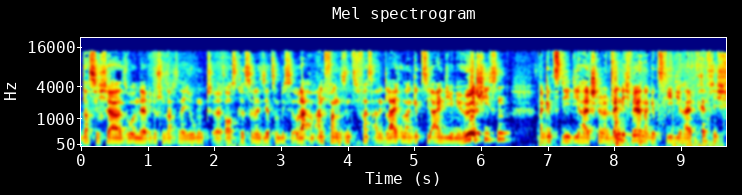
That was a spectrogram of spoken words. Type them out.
dass sich ja so in der, wie du schon sagst, in der Jugend äh, rauskristallisiert so ein bisschen, oder am Anfang sind sie fast alle gleich und dann gibt's die einen, die in die Höhe schießen, dann gibt's die, die halt schnell und wendig werden, dann gibt's die, die halt kräftig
